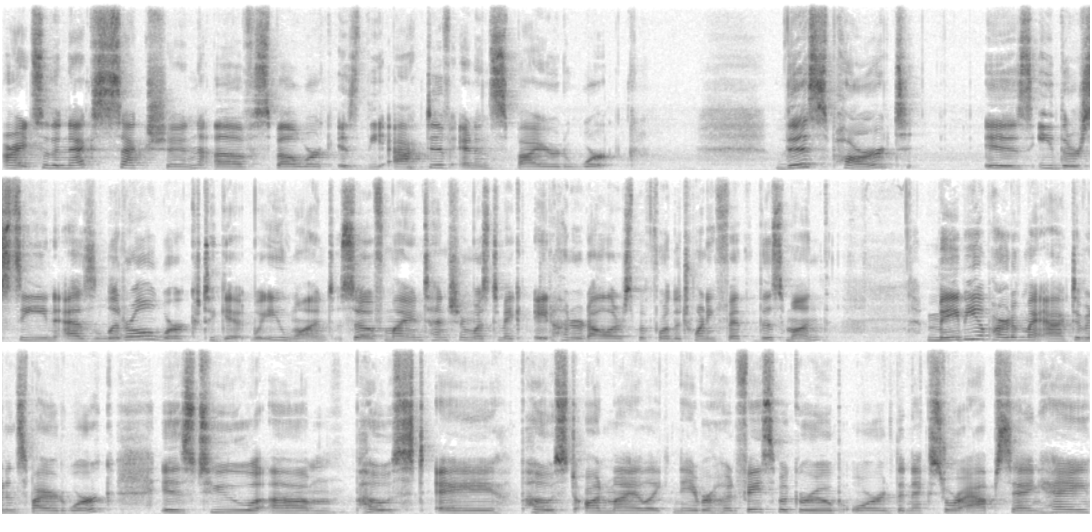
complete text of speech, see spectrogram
All right, so the next section of spell work is the active and inspired work. This part is either seen as literal work to get what you want. So if my intention was to make $800 before the 25th this month, maybe a part of my active and inspired work is to um, post a post on my like neighborhood facebook group or the Nextdoor app saying hey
